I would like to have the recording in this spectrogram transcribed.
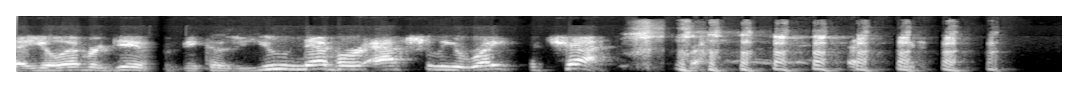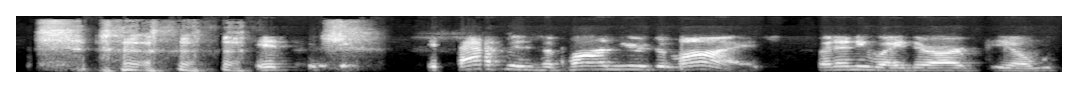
that you'll ever give because you never actually write the check. it, it happens upon your demise. But anyway, there are, you know,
